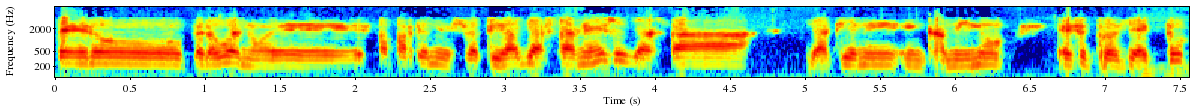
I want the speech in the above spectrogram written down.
Pero, pero bueno, eh, esta parte administrativa ya está en eso, ya está, ya tiene en camino ese proyecto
